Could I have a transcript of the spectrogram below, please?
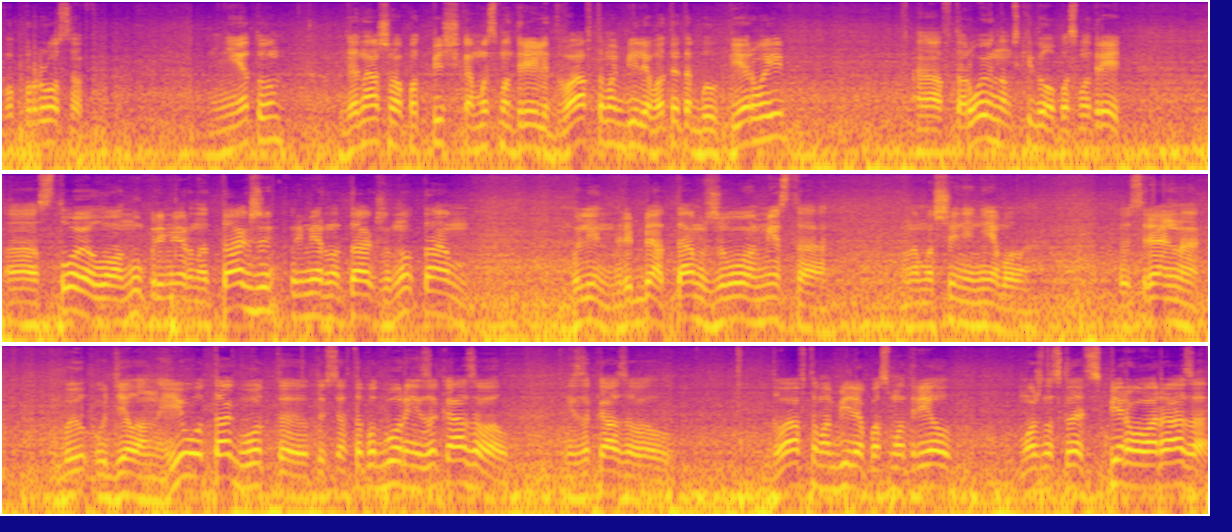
вопросов нету. Для нашего подписчика мы смотрели два автомобиля. Вот это был первый. А, Второй он нам скидывал посмотреть. А, Стоил ну, примерно так же, примерно так же. Но там, блин, ребят, там живого места на машине не было. То есть реально был уделанный. И вот так вот, э, то есть автоподбор не заказывал, не заказывал. Два автомобиля посмотрел, можно сказать, с первого раза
